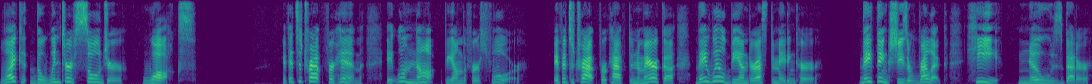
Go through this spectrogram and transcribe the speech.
like the winter soldier walks. If it's a trap for him, it will not be on the first floor. If it's a trap for Captain America, they will be underestimating her. They think she's a relic. He knows better.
